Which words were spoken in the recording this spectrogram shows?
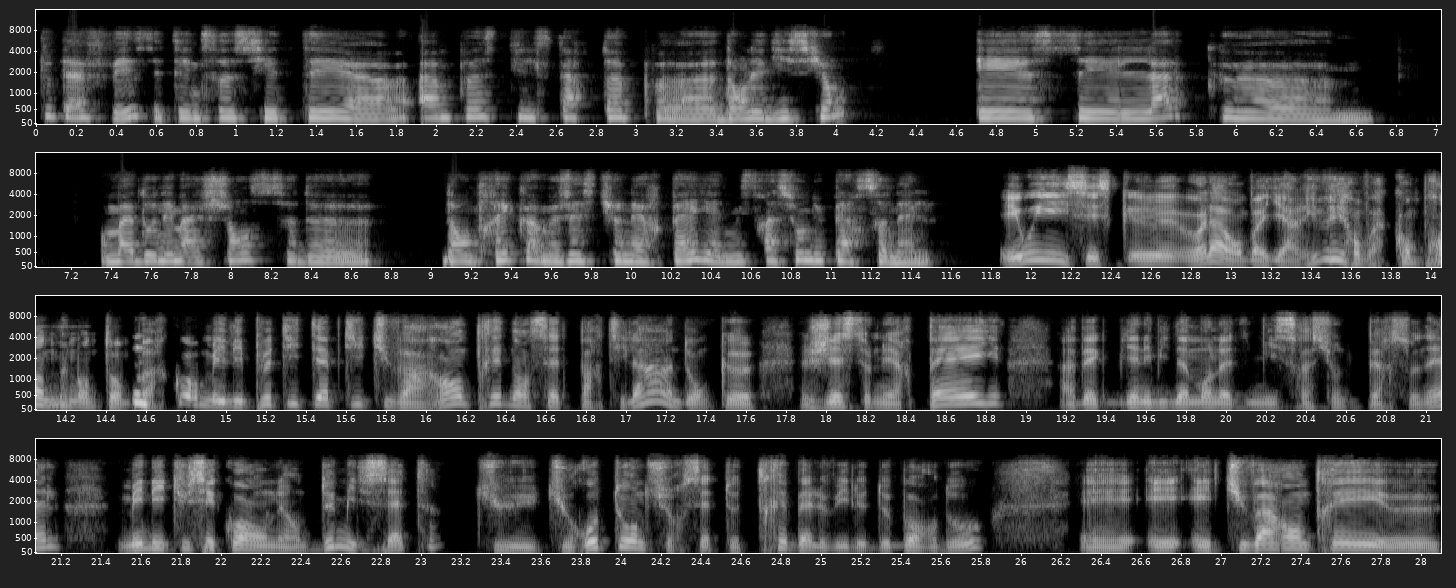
Tout à fait. C'était une société euh, un peu style start-up euh, dans l'édition. Et c'est là que euh, on m'a donné ma chance de d'entrer comme gestionnaire paye, administration du personnel. Et oui, c'est ce que voilà, on va y arriver, on va comprendre maintenant ton parcours, mais les petit à petit, tu vas rentrer dans cette partie-là, hein, donc euh, gestionnaire paye, avec bien évidemment l'administration du personnel. Mais tu sais quoi, on est en 2007, tu, retournes sur cette très belle ville de Bordeaux et, tu vas rentrer euh,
